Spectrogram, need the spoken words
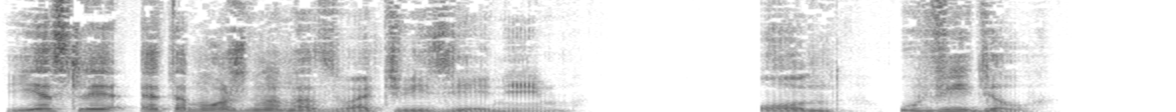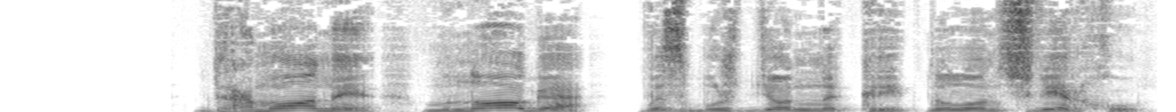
если это можно назвать везением. Он увидел — «Драмоны! Много!» — возбужденно крикнул он сверху.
